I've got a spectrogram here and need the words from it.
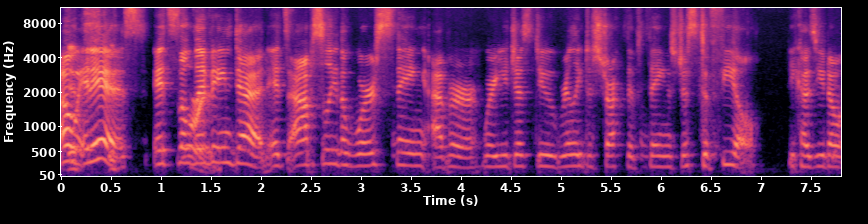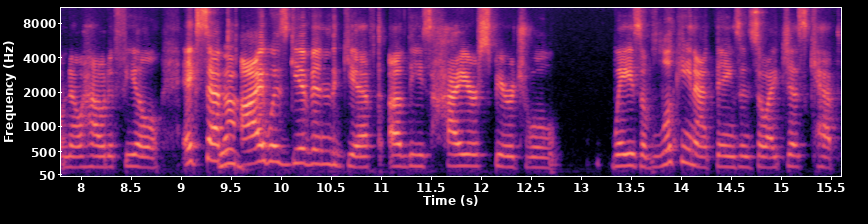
Oh, it's, it is. It's, it's the living dead. It's absolutely the worst thing ever where you just do really destructive things just to feel because you don't know how to feel. Except yeah. I was given the gift of these higher spiritual ways of looking at things. And so I just kept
